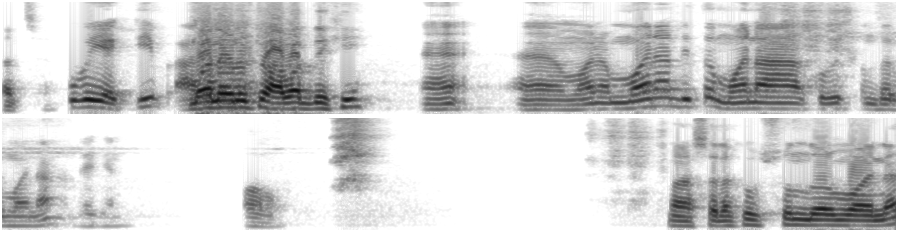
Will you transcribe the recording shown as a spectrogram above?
আচ্ছা। খুবই অ্যাক্টিভ ময়না একটু আবার দেখি। ময়না ময়না দিত ময়না খুবই সুন্দর ময়না দেখেন। ও মাশাআল্লাহ খুব সুন্দর ময়না।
